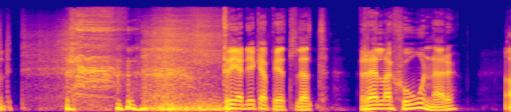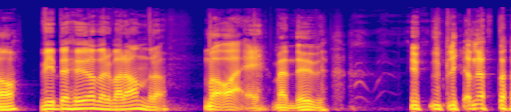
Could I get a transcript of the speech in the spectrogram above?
Tredje kapitlet, relationer, ja. vi behöver varandra. Nej, men nu, nu blir jag nästan...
